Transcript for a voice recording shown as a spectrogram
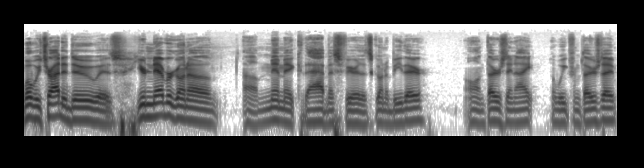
what we try to do is you're never going to uh, mimic the atmosphere that's going to be there on Thursday night, a week from Thursday.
